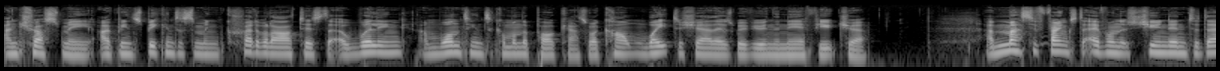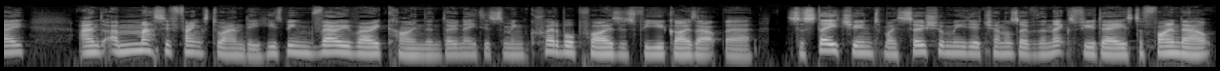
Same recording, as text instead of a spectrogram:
and trust me, I've been speaking to some incredible artists that are willing and wanting to come on the podcast, so I can't wait to share those with you in the near future. A massive thanks to everyone that's tuned in today, and a massive thanks to Andy. He's been very, very kind and donated some incredible prizes for you guys out there. So stay tuned to my social media channels over the next few days to find out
